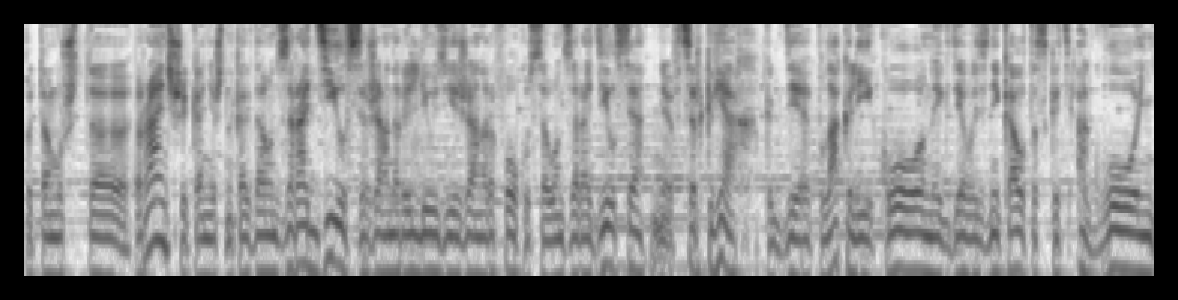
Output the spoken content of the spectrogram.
потому что раньше, конечно, когда он зародился, жанр иллюзии, жанр фокуса, он зародился в церквях, где плакали иконы, где возникал, так сказать, огонь,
